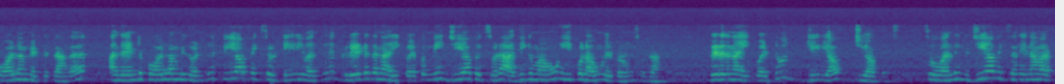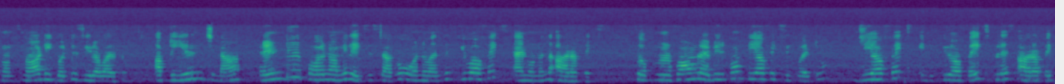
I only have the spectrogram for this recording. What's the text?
பாலினாமியல் எடுத்துக்கிறாங்க. அந்த ரெண்டு பாலினாமியல் வந்து பி ஆஃப் எக்ஸோட டிகிரி வந்து கிரேட்டர் தன் ஆர் ஈக்குவல் எப்பவுமே ஜி ஆஃப் எக்ஸோட அதிகமாகவும் ஈக்குவலாகவும் இருக்கணும்னு சொல்றாங்க. Greater than or equal to degree of g of x so வந்து இந்த ஜி ஆஃப் எக்ஸ் வந்து என்னவா இருக்கணும்? நாட் ஈக்குவல் டு ஜீரோவா இருக்கணும். அப்படி இருந்துச்சுன்னா ரெண்டு பாலினாமியல் எக்ஸிஸ்ட் ஆகும். ஒன்று வந்து கியூ ஆஃப் எக்ஸ் அண்ட் ஒன்று வந்து r of x so formula எப்படி இருக்கும்? P of x equal to g of x q of x plus r of x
